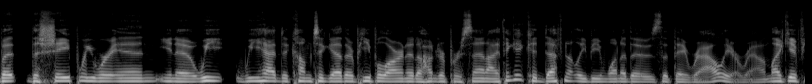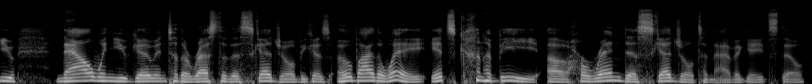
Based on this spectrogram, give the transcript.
but the shape we were in, you know, we we had to come together. People aren't at 100%. I think it could definitely be one of those that they rally around. Like if you now when you go into the rest of the schedule because oh by the way, it's going to be a horrendous schedule to navigate still.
